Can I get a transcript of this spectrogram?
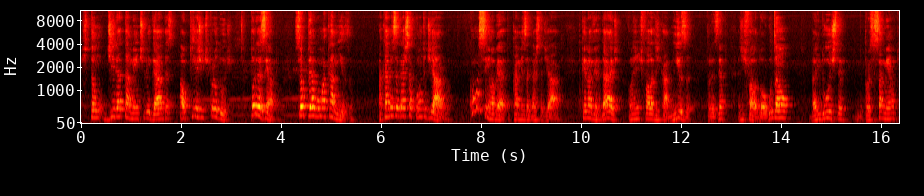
estão diretamente ligadas ao que a gente produz. Por exemplo, se eu pego uma camisa, a camisa gasta quanto de água? Como assim, Roberto? Camisa gasta de água? Porque, na verdade, quando a gente fala de camisa, por exemplo, a gente fala do algodão, da indústria, do processamento.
